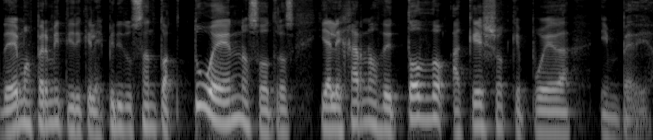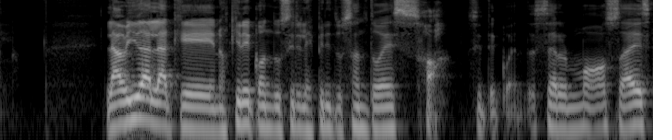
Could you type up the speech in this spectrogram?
debemos permitir que el Espíritu Santo actúe en nosotros y alejarnos de todo aquello que pueda impedirlo. La vida a la que nos quiere conducir el Espíritu Santo es, oh, si te cuento, es hermosa, es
